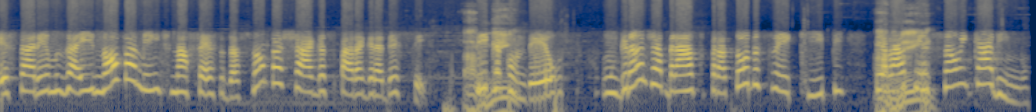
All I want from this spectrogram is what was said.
estaremos aí novamente na festa da Santa Chagas para agradecer. Amém. Fica com Deus. Um grande abraço para toda a sua equipe pela Amém. atenção e carinho.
